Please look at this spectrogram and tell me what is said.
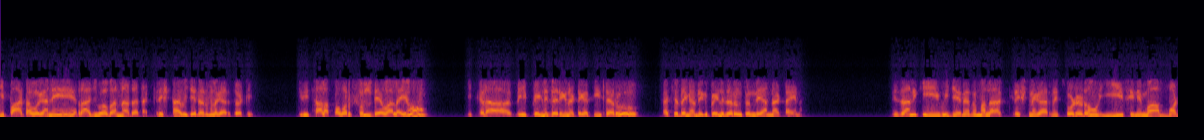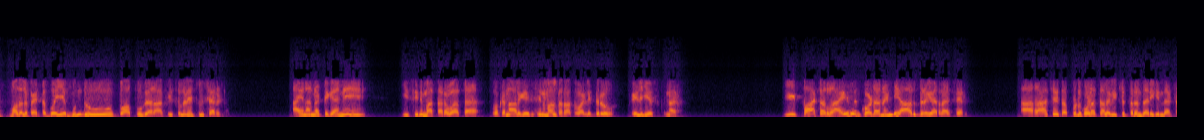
ఈ పాట అవగానే రాజుబాబు అన్నాడట కృష్ణ విజయ నిర్మల గారితో ఇది చాలా పవర్ఫుల్ దేవాలయం. ఇక్కడ మీ పెళ్ళి జరిగినట్టుగా తీశారు. ఖచ్చితంగా మీకు పెళ్ళి జరుగుతుంది అన్నట్టు ఆయన. నిజానికి విజయ నిర్మల కృష్ణ గారిని చూడడం ఈ సినిమా మొదలు పెట్టబోయే ముందు బాపు గారు ఆఫీసులోనే చూశారట. ఆయన అన్నట్టుగానే ఈ సినిమా తర్వాత ఒక నాలుగైదు సినిమాల తర్వాత వాళ్ళిద్దరూ పెళ్ళి చేసుకున్నారు. ఈ పాట రాయడం కూడానండి ఆరుద్ర గారు రాశారు. ఆ రాసేటప్పుడు కూడా చాలా విచిత్రం జరిగిందట.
